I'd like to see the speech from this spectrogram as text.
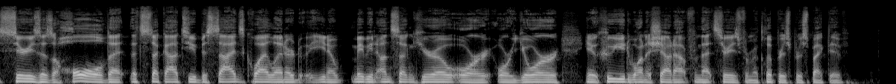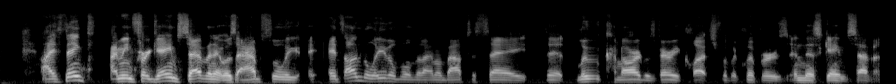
series as a whole that that stuck out to you besides Kawhi Leonard? You know, maybe an unsung hero or or your you know who you'd want to shout out from that series from a Clippers perspective. I think, I mean, for game seven, it was absolutely, it's unbelievable that I'm about to say that Luke Kennard was very clutch for the Clippers in this game seven.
